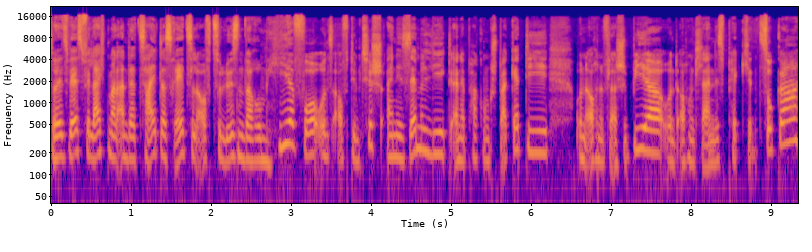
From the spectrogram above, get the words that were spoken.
So, jetzt wäre es vielleicht mal an der Zeit, das Rätsel aufzulösen, warum hier vor uns auf dem Tisch eine Semmel liegt, eine Packung Spaghetti und auch eine Flasche Bier und auch ein kleines Päckchen Zucker.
